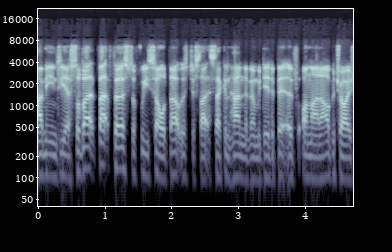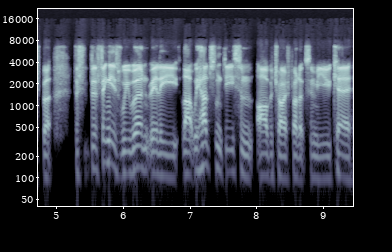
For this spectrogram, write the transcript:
I mean, yeah. So that that first stuff we sold, that was just like second hand, and then we did a bit of online arbitrage. But the, the thing is, we weren't really like we had some decent arbitrage products in the UK,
